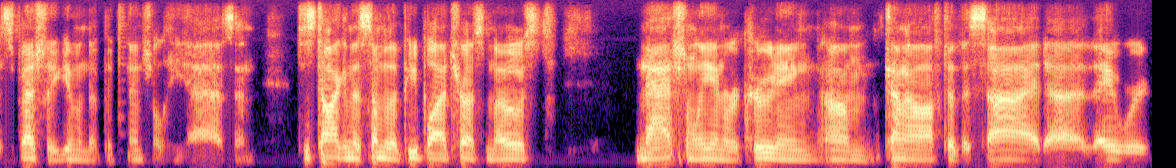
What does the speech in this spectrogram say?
especially given the potential he has. And just talking to some of the people I trust most nationally in recruiting, um, kind of off to the side, uh, they were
